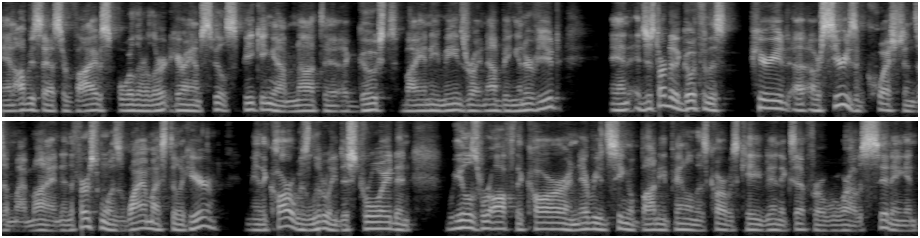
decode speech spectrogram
And obviously, I survived. Spoiler alert: here I am still speaking. I'm not a, ghost by any means right now, being interviewed. And it just started to go through this period uh, or series of questions in my mind. And the first one was, why am I still here? I mean, the car was literally destroyed, and wheels were off the car, and every single body panel in this car was caved in except for where I was sitting. And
